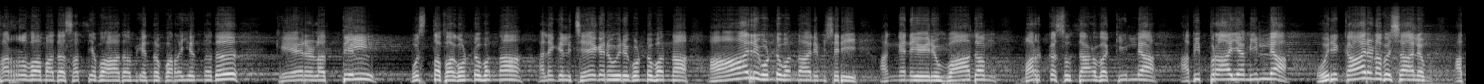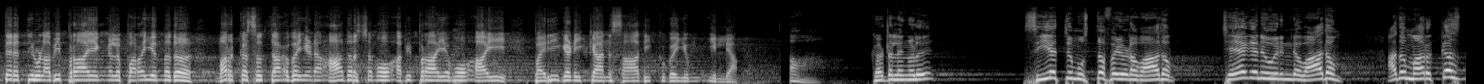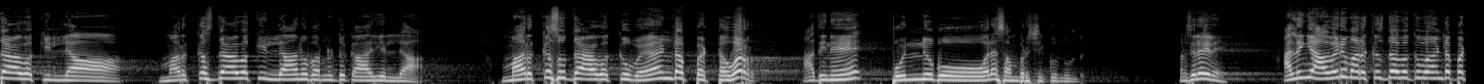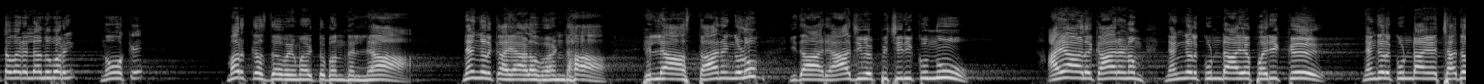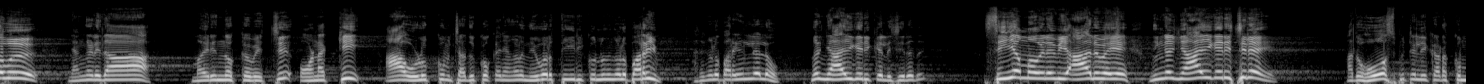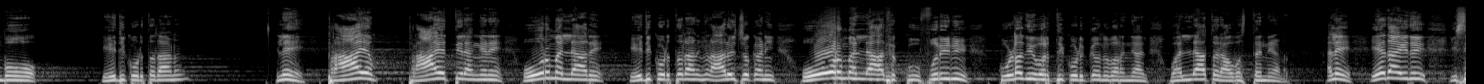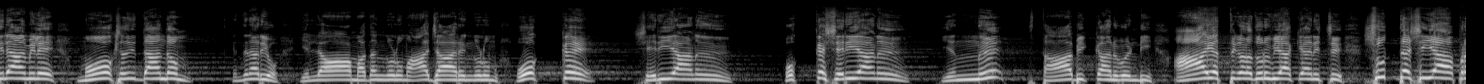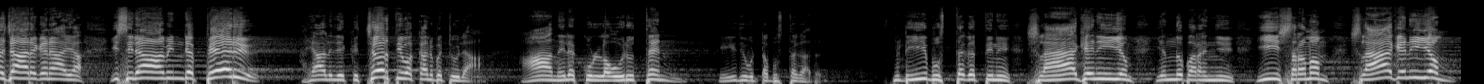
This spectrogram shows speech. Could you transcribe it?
സർവമത സത്യവാദം എന്ന് പറയുന്നത് കേരളത്തിൽ മുസ്തഫ കൊണ്ടുവന്ന അല്ലെങ്കിൽ ചേകനൂര് കൊണ്ടുവന്ന ആര് കൊണ്ടുവന്നാലും ശരി അങ്ങനെയൊരു വാദം മർക്കസുദ്ധാവക്കില്ല അഭിപ്രായമില്ല. ഒരു കാരണവശാലും അത്തരത്തിലുള്ള അഭിപ്രായങ്ങൾ പറയുന്നത് മർക്കസുദ്ധാവയുടെ ആദർശമോ അഭിപ്രായമോ ആയി പരിഗണിക്കാൻ സാധിക്കുകയും ഇല്ല. ആ കേട്ടല്ലോ നിങ്ങൾ സി എച്ച് മുസ്തഫയുടെ വാദം ചേകനൂരിന്റെ വാദം അത് മർക്കസ് ദാവക്കില്ല. മർക്കസ് ദാവക്കില്ല എന്ന് പറഞ്ഞിട്ട് കാര്യമില്ല. മർക്കസു ദാവക്ക് വേണ്ടപ്പെട്ടവർ അതിനെ പൊന്നുപോലെ സംരക്ഷിക്കുന്നുണ്ട്. മനസ്സിലായില്ലേ? അല്ലെങ്കിൽ അവർ മർക്കസ് ദവക്ക് വേണ്ടപ്പെട്ടവരല്ല എന്ന് പറയും. നോക്കെ. മർക്കസ് ദവയുമായിട്ട് ബന്ധമില്ല ഞങ്ങൾക്ക് അയാളെ വേണ്ട. എല്ലാ സ്ഥാനങ്ങളും ഇതാ രാജിവെപ്പിച്ചിരിക്കുന്നു. അയാൾ കാരണം ഞങ്ങൾക്കുണ്ടായ പരിക്ക് ഞങ്ങൾക്കുണ്ടായ ചതവ് ഞങ്ങളിതാ മരുന്നൊക്കെ വെച്ച് ഉണക്കി ആ ഒളുക്കും ചതുക്കൊക്കെ ഞങ്ങൾ നിവർത്തിയിരിക്കുന്നു നിങ്ങൾ പറയും. അത് നിങ്ങൾ പറയുന്നില്ലല്ലോ. നിങ്ങൾ ന്യായീകരിക്കല്ലേ ചിലത് സി എം മൗലവി ആലുവയെ നിങ്ങൾ ന്യായീകരിച്ചില്ലേ? അത് ഹോസ്പിറ്റലിൽ കിടക്കുമ്പോൾ എഴുതി കൊടുത്തതാണ്. അല്ലേ? പ്രായം പ്രായത്തിൽ അങ്ങനെ ഓർമ്മല്ലാതെ എഴുതി കൊടുത്തതാണ്. നിങ്ങൾ ആലോചിച്ച് നോക്കുകയാണെങ്കിൽ ഓർമ്മല്ലാതെ കുഫറിന് കുട നിവർത്തി കൊടുക്കുക എന്ന് പറഞ്ഞാൽ വല്ലാത്തൊരവസ്ഥ തന്നെയാണ് അല്ലേ? ഏതായത് ഇസ്ലാമിലെ മോക്ഷ സിദ്ധാന്തം എന്തിനറിയോ? എല്ലാ മതങ്ങളും ആചാരങ്ങളും ഒക്കെ ശരിയാണ്. ഒക്കെ ശരിയാണ് എന്ന് സ്ഥാപിക്കാൻ വേണ്ടി ആയത്തുകളെ ദുർവ്യാഖ്യാനിച്ച് ശുദ്ധ ഷിയ പ്രചാരകനായ ഇസ്ലാമിന്റെ പേര് അയാളിലേക്ക് ചേർത്തി വെക്കാൻ പറ്റൂല. ആ നിലക്കുള്ള ഒരു തെൻ എഴുതിവിട്ട പുസ്തകം അത്. എന്നിട്ട് ഈ പുസ്തകത്തിന് ശ്ലാഘനീയം എന്ന് പറഞ്ഞ് ഈ ശ്രമം ശ്ലാഘനീയം.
